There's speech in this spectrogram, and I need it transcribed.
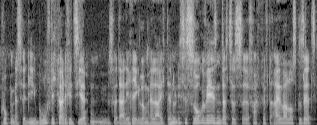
gucken, dass wir die beruflich Qualifizierten, dass wir da die Regelungen erleichtern. Und ist es so gewesen, dass das äh, Fachkräfteeinwanderungsgesetz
